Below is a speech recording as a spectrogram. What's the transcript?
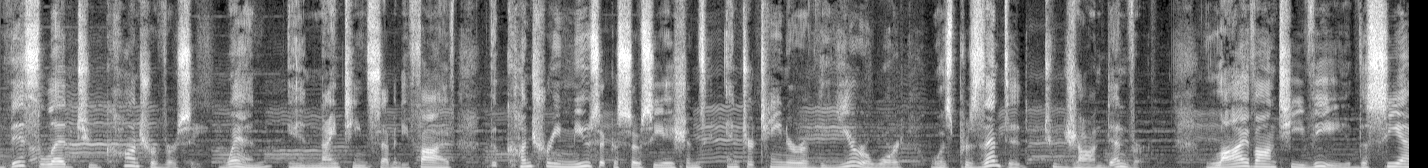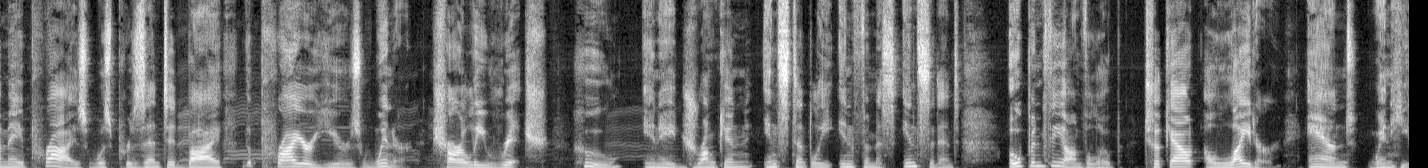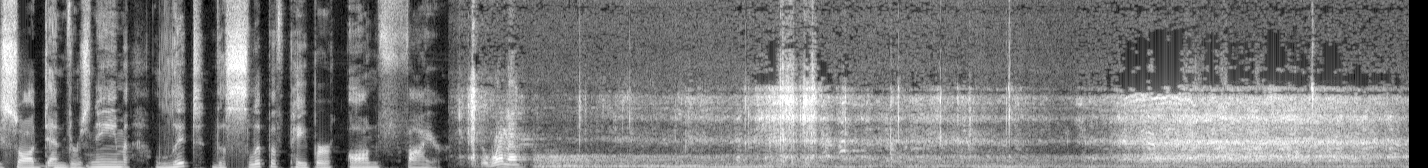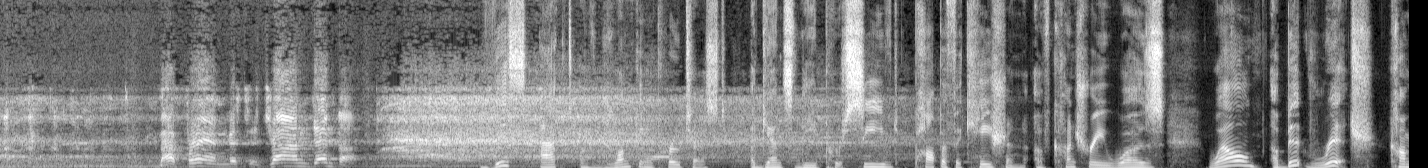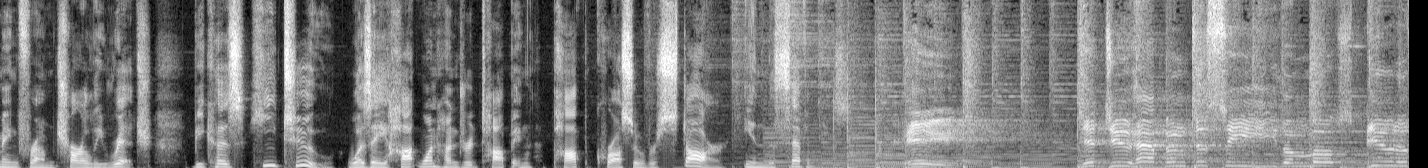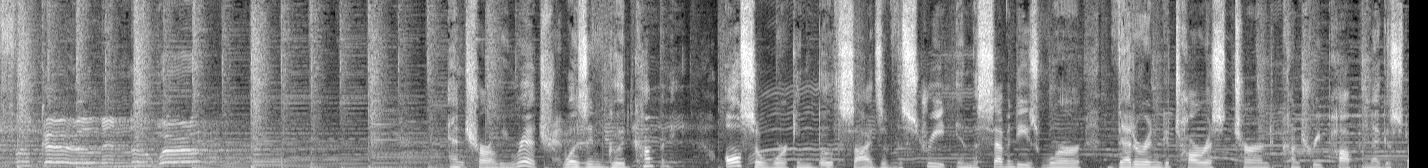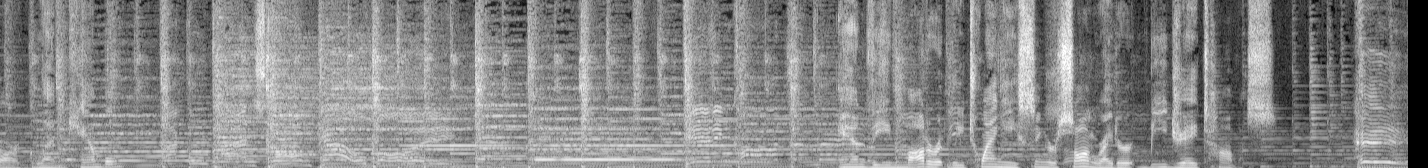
This led to controversy when, in 1975, the Country Music Association's Entertainer of the Year award was presented to John Denver. Live on TV, the CMA prize was presented by the prior year's winner, Charlie Rich, who, in a drunken, instantly infamous incident, opened the envelope, took out a lighter, and, when he saw Denver's name, lit the slip of paper on fire. The winner. Friend, Mr. John Denver. This act of drunken protest against the perceived popification of country was, well, a bit rich coming from Charlie Rich, because he too was a Hot 100 topping pop crossover star in the 70s. Hey, did you happen to see the most beautiful girl And Charlie Rich was in good company. Also working both sides of the street in the 70s were veteran guitarist turned country pop megastar Glen Campbell. And the moderately twangy singer songwriter BJ Thomas. Hey,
